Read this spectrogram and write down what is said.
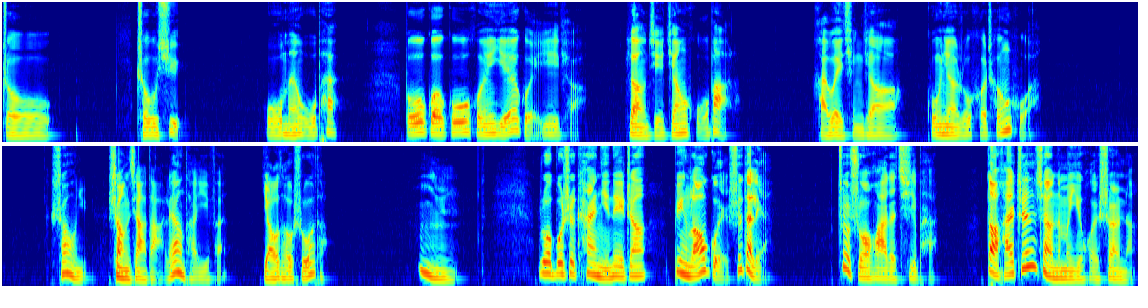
周，周旭，无门无派，不过孤魂野鬼一条，浪迹江湖罢了。还未请教姑娘如何称呼啊？”少女上下打量他一番，摇头说道：“嗯，若不是看你那张病老鬼似的脸，这说话的气派，倒还真像那么一回事呢。”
